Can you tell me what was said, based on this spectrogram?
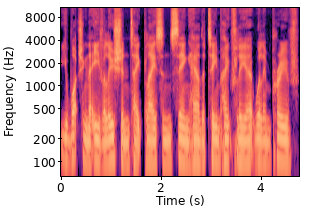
you watching the evolution take place and seeing how the team hopefully uh, will improve.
